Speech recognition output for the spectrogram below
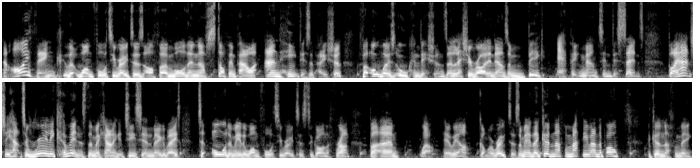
Now, I think that 140 rotors offer more than enough stopping power and heat dissipation for almost all conditions, unless you're riding down some big epic mountain descents. But I actually had to really convince the mechanic at GCN Megabase to order me the 140 rotors to go on the front. But, um, well, here we are, got my rotors. I mean, if they're good enough for Mathieu van der Poel, they're good enough for me.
